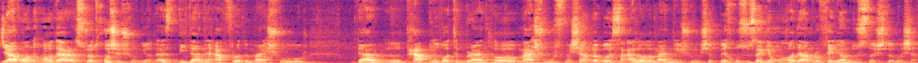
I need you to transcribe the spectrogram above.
جوانها در صورت خوششون میاد. از دیدن افراد مشهور در تبلیغات برندها مشعوف میشن و باعث علاقه مندیشون میشه. به خصوص اگه اون آدم رو خیلی هم دوست داشته باشن.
